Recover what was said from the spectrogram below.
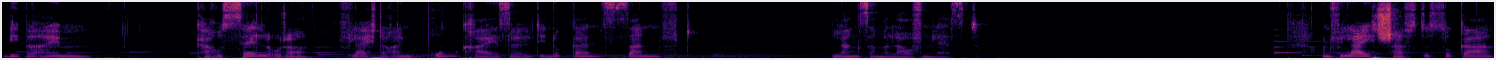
Wie bei einem Karussell oder vielleicht auch ein Brummkreisel, den du ganz sanft langsamer laufen lässt. Und vielleicht schaffst du es sogar,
